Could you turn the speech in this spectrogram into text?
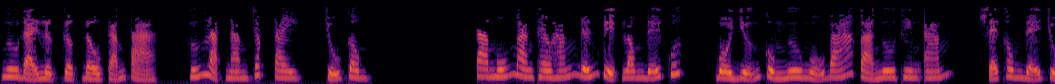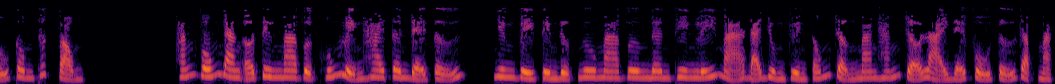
Ngưu đại lực gật đầu cảm tạ, hướng Lạc Nam chấp tay, chủ công. Ta muốn mang theo hắn đến Việt Long đế quốc, bồi dưỡng cùng ngưu ngũ bá và ngưu thiên ám, sẽ không để chủ công thất vọng. Hắn vốn đang ở tiên ma vực huấn luyện hai tên đệ tử, nhưng vì tìm được ngưu ma vương nên thiên lý mã đã dùng truyền tống trận mang hắn trở lại để phụ tử gặp mặt.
